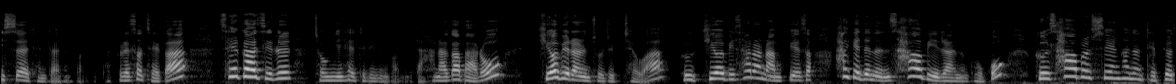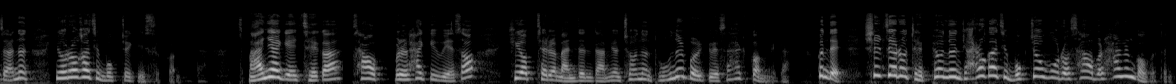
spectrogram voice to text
있어야 된다는 겁니다. 그래서 제가 세 가지를 정리해 드리는 겁니다. 하나가 바로 기업이라는 조직체와 그 기업이 살아남기 위해서 하게 되는 사업이라는 거고 그 사업을 수행하는 대표자는 여러 가지 목적이 있을 겁니다. 만약에 제가 사업을 하기 위해서 기업체를 만든다면 저는 돈을 벌기 위해서 할 겁니다. 근데 실제로 대표는 여러 가지 목적으로 사업을 하는 거거든요.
